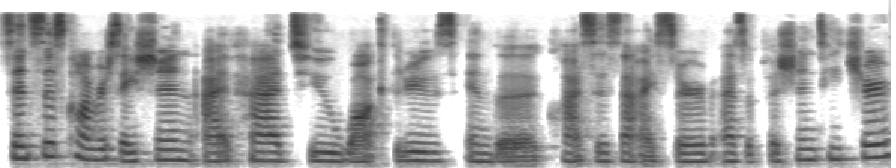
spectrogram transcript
Since this conversation, I've had two walkthroughs in the classes that I serve as a push-in teacher,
